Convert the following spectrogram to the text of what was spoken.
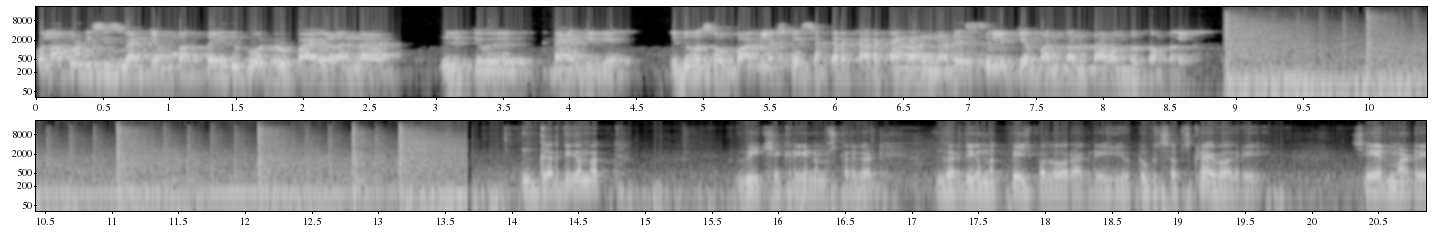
ಕೊಲ್ಲಾಪುರ ಡಿ ಸಿ ಬ್ಯಾಂಕ್ ಎಂಬತ್ತೈದು ಕೋಟಿ ರೂಪಾಯಿಗಳನ್ನ ಇದಕ್ಕೆ ಬ್ಯಾಂಕಿಗೆ. ಇದು ಸೌಭಾಗ್ಯ ಲಕ್ಷ್ಮಿ ಸಕ್ಕರೆ ಕಾರ್ಖಾನೆ ನಡೆಸಲಿಕ್ಕೆ ಬಂದಂತ ಒಂದು ಕಂಪನಿ ಗರ್ದಿಗಮ್ಮತ್ ವೀಕ್ಷಕರಿಗೆ ನಮಸ್ಕಾರಗಳ್ರಿ ಗರ್ದಿಗಮ್ಮತ್ ಪೇಜ್ ಫಾಲೋವರ್ ಆಗಿರಿ ಯೂಟ್ಯೂಬ್ ಸಬ್ಸ್ಕ್ರೈಬ್ ಆಗಿರಿ ಶೇರ್ ಮಾಡಿರಿ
